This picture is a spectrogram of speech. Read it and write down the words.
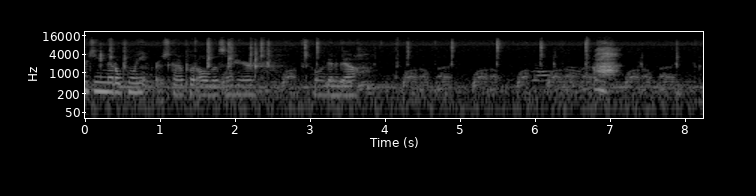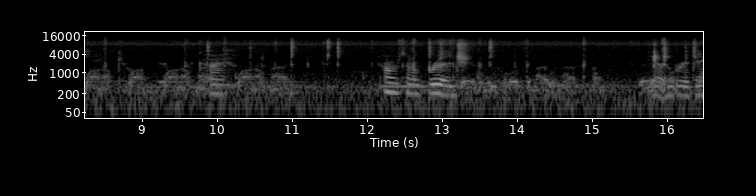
freaking middle point. We're just gonna put all this in here. Where we're gonna go. Okay. I'm just gonna bridge. Yeah, I'm bridging.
